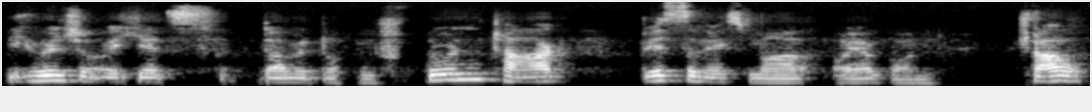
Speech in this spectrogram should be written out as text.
Ich wünsche euch jetzt damit noch einen schönen Tag. Bis zum nächsten Mal, euer Gon. Ciao.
